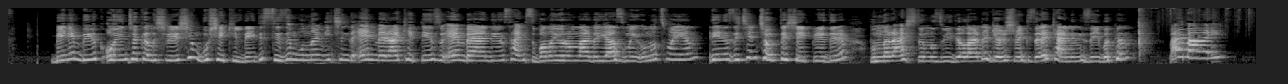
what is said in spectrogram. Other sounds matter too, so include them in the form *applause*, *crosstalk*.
Benim büyük oyuncak alışverişim bu şekildeydi. Sizin bunların içinde en merak ettiğiniz ve en beğendiğiniz hangisi bana yorumlarda yazmayı unutmayın. Dediğiniz için çok teşekkür ederim. Bunları açtığımız videolarda görüşmek üzere. Kendinize iyi bakın. Bay bay.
